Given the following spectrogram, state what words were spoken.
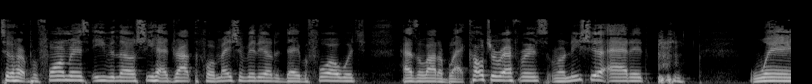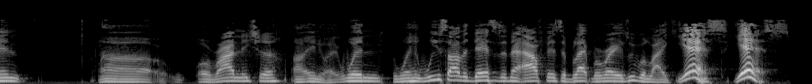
to her performance, even though she had dropped the formation video the day before, which has a lot of black culture reference. Ronisha added, when uh or Ronisha uh anyway when when we saw the dancers in their outfits and black berets we were like yes yes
